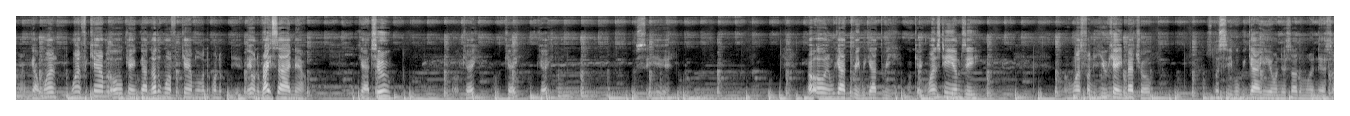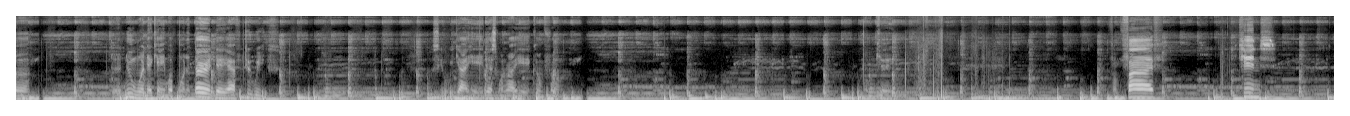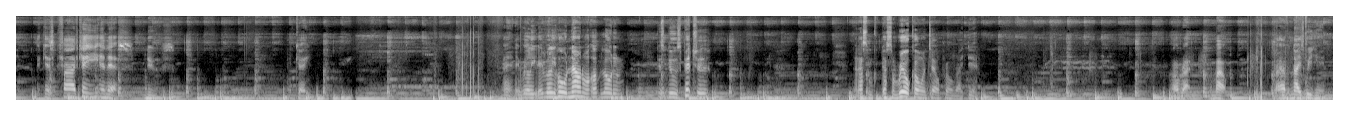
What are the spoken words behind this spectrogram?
Right, we got one one for Kamala. Okay, we got another one for Kamala on the on the. They on the right side now. We got two. Okay, okay, okay. Let's see here. Uh oh, and we got three. We got three. Okay, one's TMZ. One's from the UK Metro. Let's see what we got here on this other one. That's uh the new one that came up on the third day after two weeks. Let's see what we got here. This one right here come from Okay. From five Kens against 5 KENS News. Okay. Man, they really they really holding out on uploading this dude's picture. Now that's some that's some real COINTELPRO right there. All right, I'm out. Y'all have a nice weekend.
